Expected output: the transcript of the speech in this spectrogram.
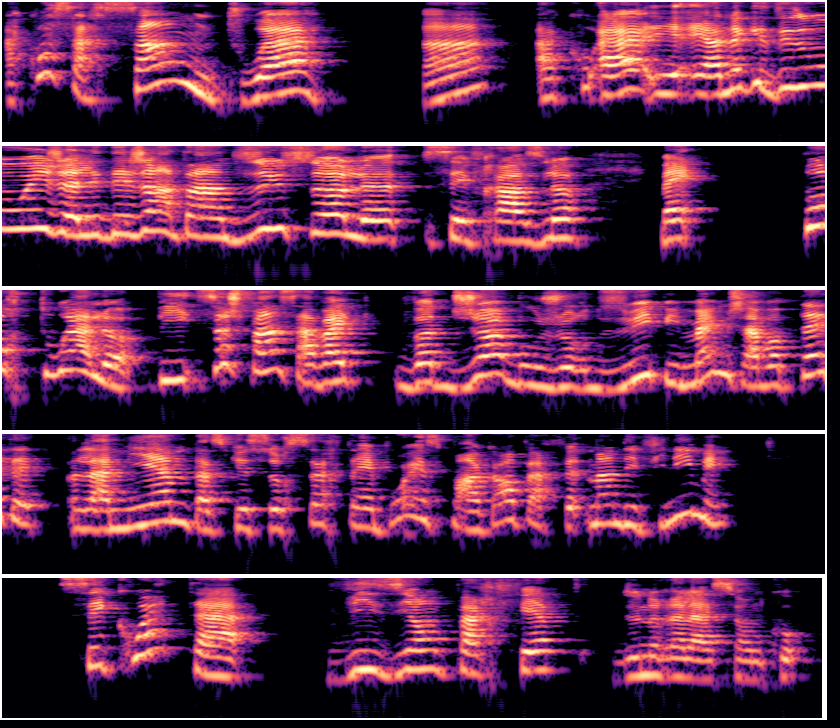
À quoi ça ressemble, toi? Hein? À quoi? Il y en a qui disent oui, oui, je l'ai déjà entendu, ça, ces phrases-là. Bien, pour toi, là, puis ça, je pense, ça va être votre job aujourd'hui, puis même, ça va peut-être être la mienne parce que sur certains points, c'est pas encore parfaitement défini, mais c'est quoi ta vision parfaite d'une relation de couple?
